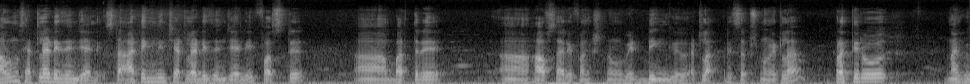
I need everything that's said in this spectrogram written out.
ఆల్మోస్ట్ ఎట్లా డిజైన్ చేయాలి? స్టార్టింగ్ నుంచి ఎట్లా డిజైన్ చేయాలి? First birthday half sorry function wedding అట్లా రిసెప్షన్ ఇట్లా ప్రతిరోజు నాకు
